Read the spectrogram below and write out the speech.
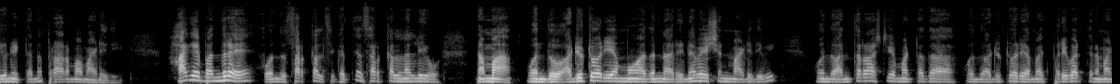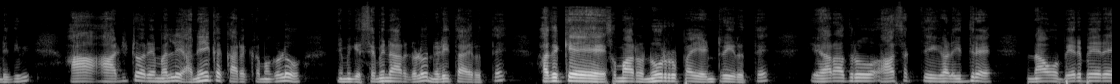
ಯೂನಿಟನ್ನು ಪ್ರಾರಂಭ ಮಾಡಿದ್ದೀವಿ. ಹಾಗೆ ಬಂದರೆ ಒಂದು ಸರ್ಕಲ್ ಸಿಗುತ್ತೆ. ಸರ್ಕಲ್ನಲ್ಲಿ ನಮ್ಮ ಒಂದು ಅಡಿಟೋರಿಯಮ್ಮು ಅದನ್ನು ರಿನೋವೇಷನ್ ಮಾಡಿದ್ದೀವಿ ಒಂದು ಅಂತಾರಾಷ್ಟ್ರೀಯ ಮಟ್ಟದ ಒಂದು ಅಡಿಟೋರಿಯಮ್ಗೆ ಪರಿವರ್ತನೆ ಮಾಡಿದ್ದೀವಿ ಆ ಆ ಅಡಿಟೋರಿಯಮಲ್ಲಿ ಅನೇಕ ಕಾರ್ಯಕ್ರಮಗಳು ನಿಮಗೆ ಸೆಮಿನಾರ್ಗಳು ನಡೀತಾ ಇರುತ್ತೆ. ಅದಕ್ಕೆ ಸುಮಾರು ನೂರು ರೂಪಾಯಿ ಎಂಟ್ರಿ ಇರುತ್ತೆ. ಯಾರಾದರೂ ಆಸಕ್ತಿಗಳಿದ್ದರೆ ನಾವು ಬೇರೆ ಬೇರೆ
